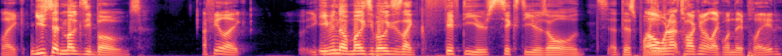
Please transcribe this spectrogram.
like You said Muggsy Bogues. I feel like you Even though Muggsy Bogues is like 50 years, 60 years old at this point. oh, we're not talking about like when they played.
